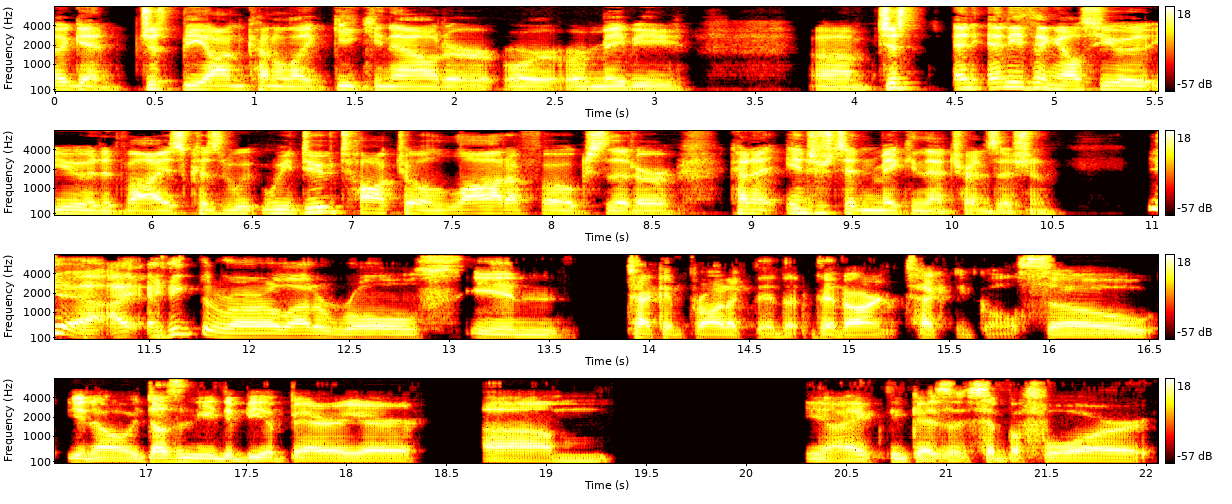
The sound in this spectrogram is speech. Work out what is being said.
again just beyond kind of like geeking out or or or maybe um, just any, anything else you you would advise because we, we do talk to a lot of folks that are kind of interested in making that transition. Yeah I, I think there are a lot of roles in tech and product that that aren't technical. So you know it doesn't need to be a barrier. Um, you know, I think as I said before,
